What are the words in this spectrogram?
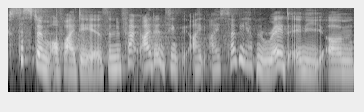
system of ideas, and in fact, I don't think, I, I certainly haven't read any um,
